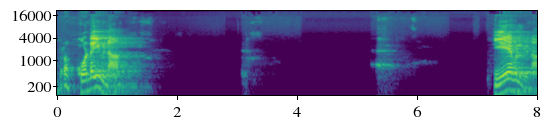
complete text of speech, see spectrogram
அப்புறம் கொடைவினா ஏவல் வினா.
